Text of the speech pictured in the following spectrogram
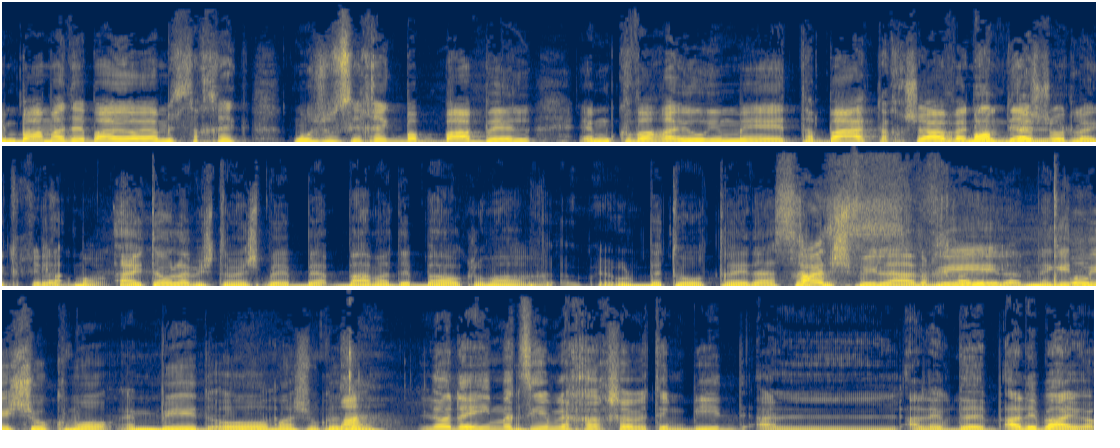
אם באמה דה ביו היה משחק כמו שהוא שיחק בבאבל, הם כבר היו עם אה, טבעת עכשיו, אני יודע. שעוד לא התחיל הגמר. היית אולי משתמש בבאמה דה באו, כלומר, בתור trade asset בשביל להביא. נגיד. מישהו כמו אמביד או משהו כזה? מה? לא יודע, אם מציעים לך עכשיו את אמביד על על אדבאיו,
